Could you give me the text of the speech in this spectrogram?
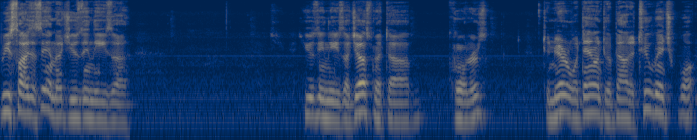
resize this image using these uh, using these adjustment uh, corners to narrow it down to about a two inch about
